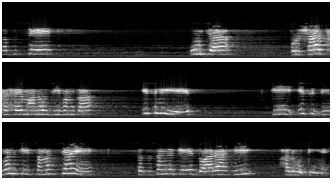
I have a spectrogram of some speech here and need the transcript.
सबसे ऊँचा पुरुषार्थ है मानव जीवन का। इसलिए कि इस जीवन की समस्याएँ सत्संग के द्वारा ही हल होती हैं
